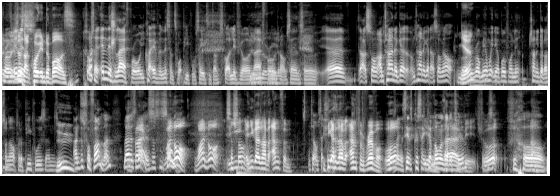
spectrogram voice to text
Bro, it's in just this- like quoting the bars. So I'm saying, in this life, bro, you can't even listen to what people say to you. You just gotta live your own life, bro. You know what I'm saying? So yeah, that song, I'm trying to get, I'm trying to get that song out. Yeah? bro. Me and Whitney are both on it. I'm trying to get that song out for the peoples and Dude. and just for fun, man. Like it's nice. It's just a Why not? Why not? and you guys have an anthem. You know what I'm You guys have an anthem forever. What? Since Chris and Give Kem, no me one's had a bad tune. bitch. You know what I'm? Oh.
